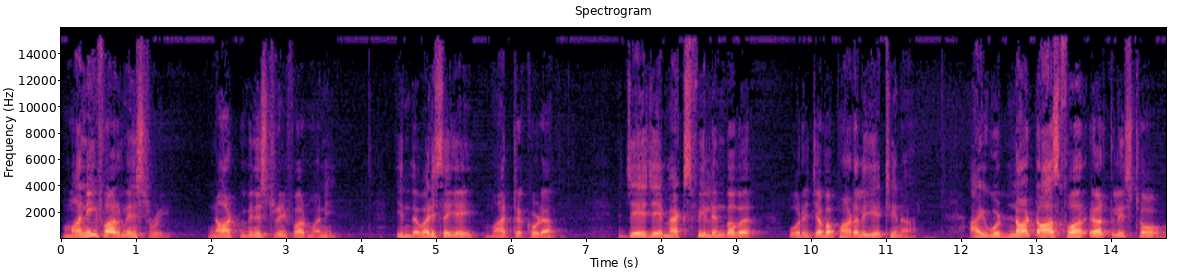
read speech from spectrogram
money for ministry not ministry for money இந்த வரிசையை மாற்றக்கூடாது. ஜே ஜே மேக்ஸ்ஃபீல்ட் என்பவர் ஒரு ஜப பாடலை ஏற்றினார். I would not ask for earthly store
